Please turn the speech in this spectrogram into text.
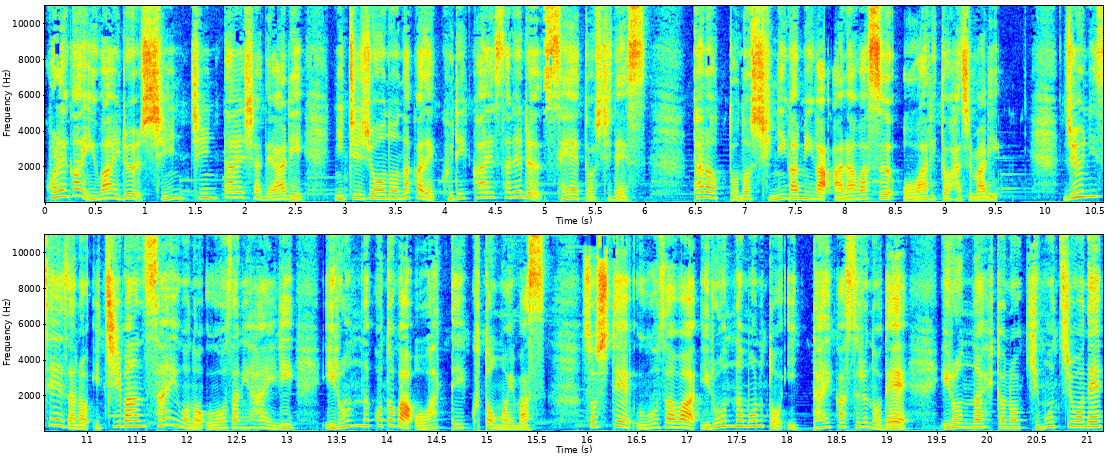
これがいわゆる新陳代謝であり日常の中で繰り返される生と死です。タロットの死神が表す終わりと始まり。十二星座の一番最後の魚座に入り、いろんなことが終わっていくと思います。そして魚座はいろんなものと一体化するので、いろんな人の気持ちをね、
